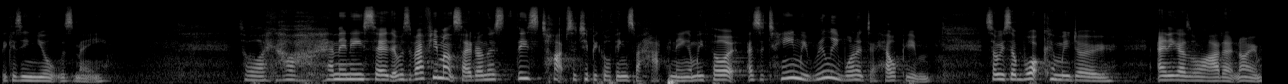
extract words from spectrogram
because he knew it was me. So we're like, oh. And then he said, it was about a few months later, and this, these types of typical things were happening. And we thought, as a team, we really wanted to help him. So we said, what can we do? And he goes, well, I don't know.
